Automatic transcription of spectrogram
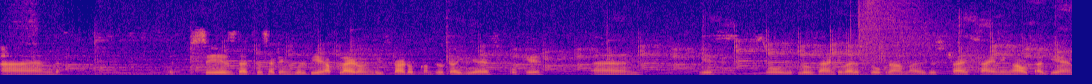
and says that the settings will be applied on restart of computer yes okay and yes so you close the antivirus program I'll just try signing out again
